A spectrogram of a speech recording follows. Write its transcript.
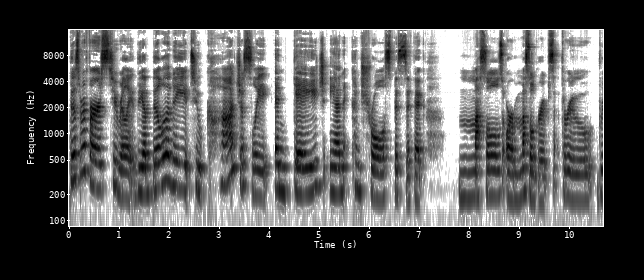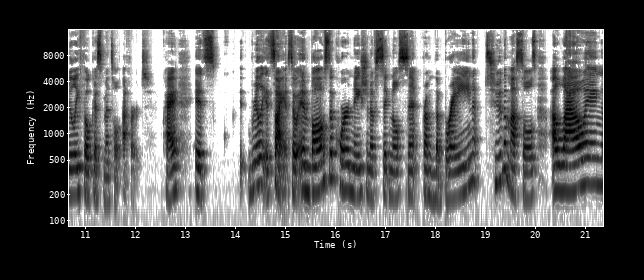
this refers to really the ability to consciously engage and control specific muscles or muscle groups through really focused mental effort. Okay. It's really it's science. So it involves the coordination of signals sent from the brain to the muscles, allowing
